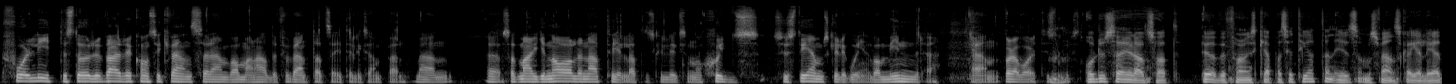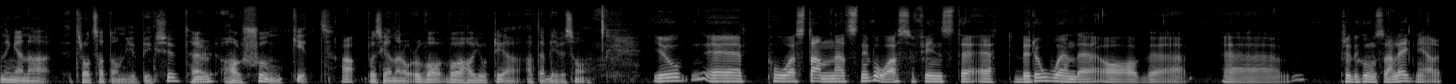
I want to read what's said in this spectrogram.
får lite större, värre konsekvenser än vad man hade förväntat sig till exempel. Men Eh, så att marginalerna till att det skulle liksom någon skyddssystem skulle gå in var mindre än vad det har varit historiskt. Mm. Och du säger alltså att överföringskapaciteten i de svenska elledningarna, trots att de ju byggs ut här, mm. har sjunkit ja. på senare år. Och vad, vad, har gjort det, att det har blivit så? Jo, eh, på stamnätsnivå så finns det ett beroende av eh, eh, produktionsanläggningar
